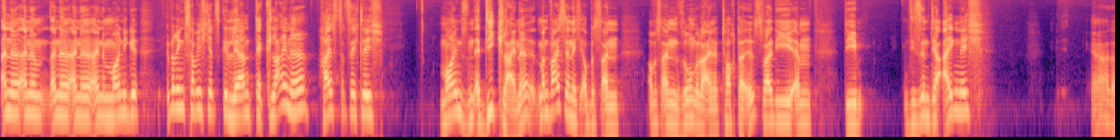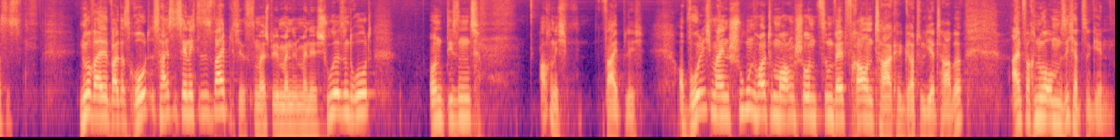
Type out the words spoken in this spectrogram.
eine, eine, eine, eine, eine moinige. Übrigens habe ich jetzt gelernt, der Kleine heißt tatsächlich Moinsen, äh, die Kleine. Man weiß ja nicht, ob es ein, ob es ein Sohn oder eine Tochter ist, weil die, ähm, die, die sind ja eigentlich, ja, das ist, nur weil, weil das rot ist, heißt es ja nicht, dass es weiblich ist. Zum Beispiel meine, meine Schuhe sind rot und die sind auch nicht weiblich. Obwohl ich meinen Schuhen heute Morgen schon zum Weltfrauentag gratuliert habe. Einfach nur, um sicher zu gehen.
